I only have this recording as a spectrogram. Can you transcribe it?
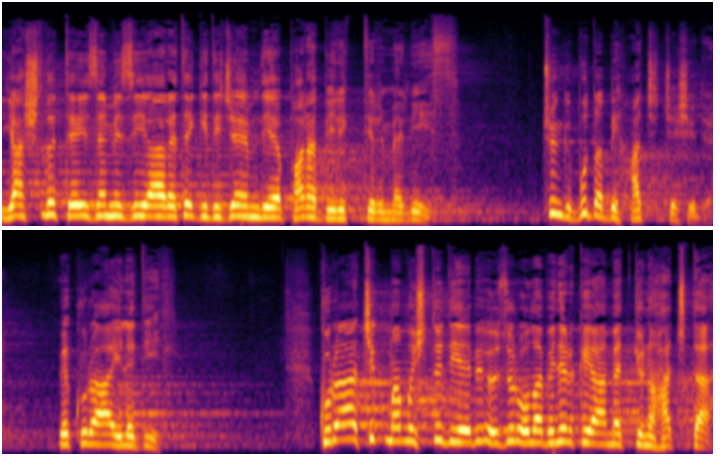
yaşlı teyzemi ziyarete gideceğim diye para biriktirmeliyiz. Çünkü bu da bir hac çeşidi ve kura ile değil. Kura çıkmamıştı diye bir özür olabilir kıyamet günü haçta.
